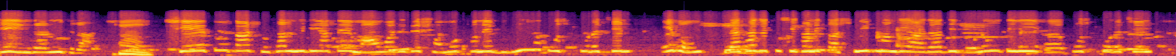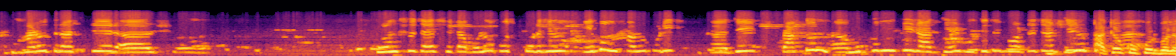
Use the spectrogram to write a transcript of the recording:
যে ইন্দ্রানুজ রাজ হুম। সে তো তার সোশ্যাল মিডিয়াতে মাওবাদীদের সমর্থনে বিভিন্ন পোস্ট করেছেন এবং দেখা গেছে সেখানে কাশ্মীর মাঙ্গে আজাদি বলেও তিনি পোস্ট করেছেন। ভারত রাষ্ট্রের আহ, ধ্বংস চায় সেটা বলেও পোস্ট করেছেন এবং সর্বোপরি যে প্রাক্তন মুখ্যমন্ত্রী রাজ্যের বুদ্ধিদেব ভট্টাচার্যের তাকেও কুকুর বলে?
